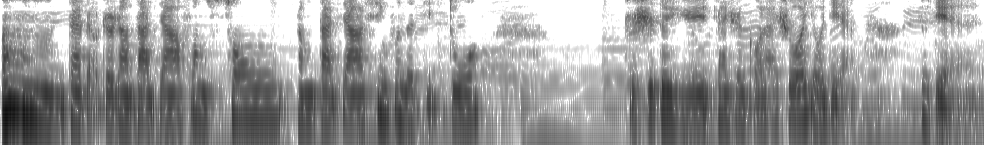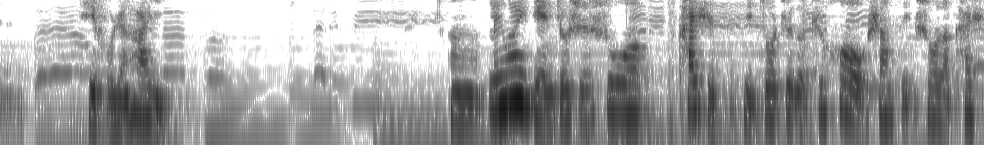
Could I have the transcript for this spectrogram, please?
嗯，代表着让大家放松，让大家兴奋的点多。只是对于单身狗来说，有点有点欺负人而已。嗯，另外一点就是说。开始自己做这个之后，上次也说了，开始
